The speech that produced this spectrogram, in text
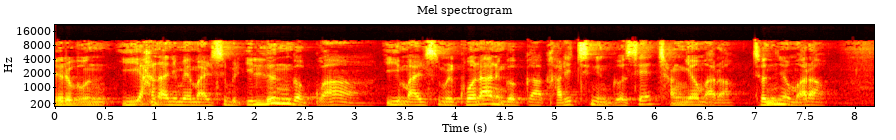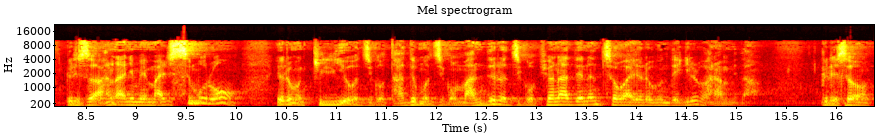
여러분 이 하나님의 말씀을 읽는 것과 이 말씀을 권하는 것과 가르치는 것에 장념하라, 전념하라. 그래서 하나님의 말씀으로 여러분 길리워지고 다듬어지고 만들어지고 변화되는 저와 여러분 되기를 바랍니다. 그래서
